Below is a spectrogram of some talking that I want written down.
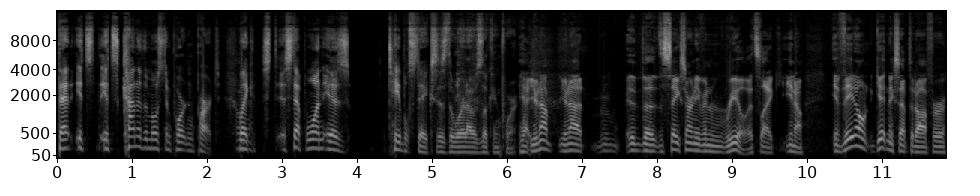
that it's it's kind of the most important part Oh, like st- step one is table stakes is the word i was looking for Yeah, you're not. You're not. The, the stakes aren't even real. It's like you know, if they don't get an accepted offer,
